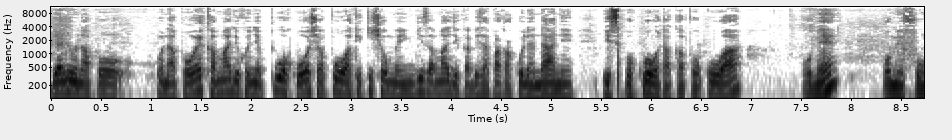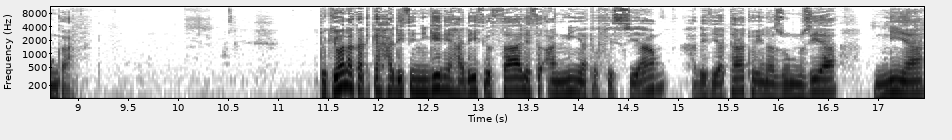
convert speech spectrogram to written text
Yani unapo unapoweka maji kwenye pua kuosha pua hakikisha umeingiza maji kabisa paka kule ndani isipokuwa utakapokuwa ume umefunga. Tukiona katika hadithi nyingine hadithi thalith an-niyatu fi siyam hadithi ya tatu inazungumzia nia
